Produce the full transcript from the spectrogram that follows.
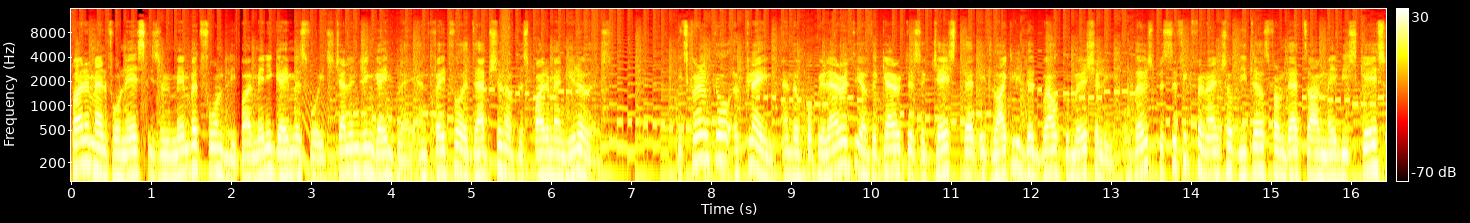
Spider-Man for NES is remembered fondly by many gamers for its challenging gameplay and faithful adaptation of the Spider-Man universe. Its critical acclaim and the popularity of the character suggest that it likely did well commercially, although specific financial details from that time may be scarce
